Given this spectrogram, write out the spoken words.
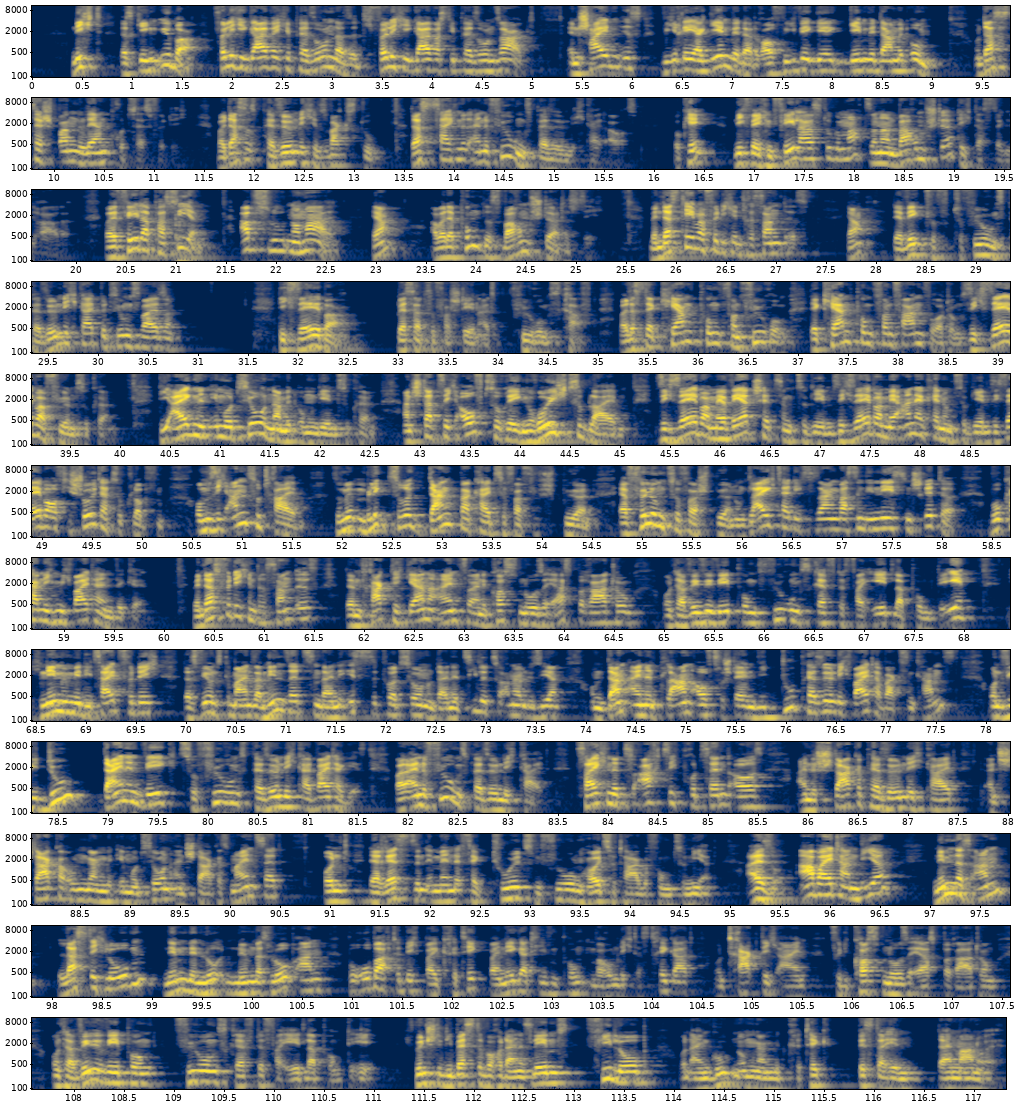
Nicht das Gegenüber. Völlig egal, welche Person da sitzt, völlig egal, was die Person sagt. Entscheidend ist, wie reagieren wir darauf, wie wir, gehen wir damit um. Und das ist der spannende Lernprozess für dich, weil das ist persönliches Wachstum. Das zeichnet eine Führungspersönlichkeit aus. Okay? Nicht welchen Fehler hast du gemacht, sondern warum stört dich das denn gerade? Weil Fehler passieren. Absolut normal. Ja? Aber der Punkt ist, warum stört es dich? Wenn das Thema für dich interessant ist, ja, der Weg zur Führungspersönlichkeit, beziehungsweise dich selber besser zu verstehen als Führungskraft. Weil das ist der Kernpunkt von Führung, der Kernpunkt von Verantwortung, sich selber führen zu können, die eigenen Emotionen damit umgehen zu können, anstatt sich aufzuregen, ruhig zu bleiben, sich selber mehr Wertschätzung zu geben, sich selber mehr Anerkennung zu geben, sich selber auf die Schulter zu klopfen, um sich anzutreiben so mit einem Blick zurück Dankbarkeit zu verspüren, Erfüllung zu verspüren und gleichzeitig zu sagen, was sind die nächsten Schritte? Wo kann ich mich weiterentwickeln? Wenn das für dich interessant ist, dann trag dich gerne ein für eine kostenlose Erstberatung unter www.führungskräfteveredler.de. Ich nehme mir die Zeit für dich, dass wir uns gemeinsam hinsetzen, deine Ist-Situation und deine Ziele zu analysieren, um dann einen Plan aufzustellen, wie du persönlich weiter wachsen kannst und wie du deinen Weg zur Führungspersönlichkeit weitergehst. Weil eine Führungspersönlichkeit zeichnet zu 80 Prozent aus eine starke Persönlichkeit, ein starker Umgang mit Emotionen, ein starkes Mindset und der Rest sind im Endeffekt Tools, wie Führung heutzutage funktioniert. Also, arbeite an dir, nimm das an, lass dich loben, nimm, den Lo nimm das Lob an, beobachte dich bei Kritik, bei negativen Punkten, warum dich das triggert und trag dich ein für die kostenlose Erstberatung unter www.führungskräfteveredler.de. Ich wünsche dir die beste Woche deines Lebens, viel Lob und einen guten Umgang mit Kritik. Bis dahin, dein Manuel.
